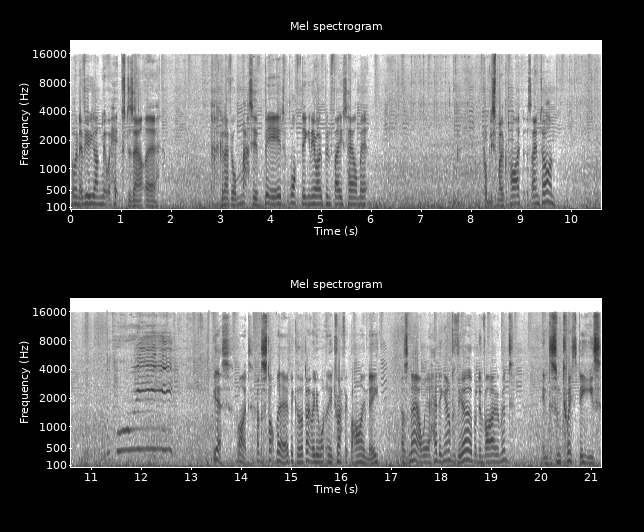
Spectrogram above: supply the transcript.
or any of you young little hipsters out there gonna have your massive beard wafting in your open face helmet probably smoke a pipe at the same time. Yes, right, had to stop there because I don't really want any traffic behind me. As now we are heading out of the urban environment into some twisties.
